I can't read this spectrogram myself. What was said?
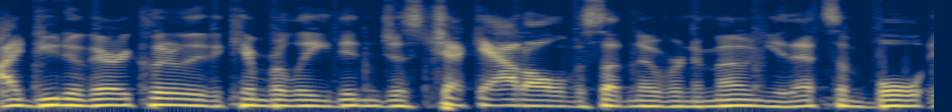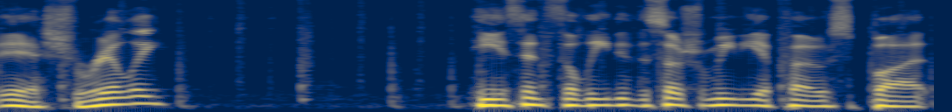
I do know very clearly that Kimberly didn't just check out all of a sudden over pneumonia. That's some bull ish. Really? He has since deleted the social media post, but,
